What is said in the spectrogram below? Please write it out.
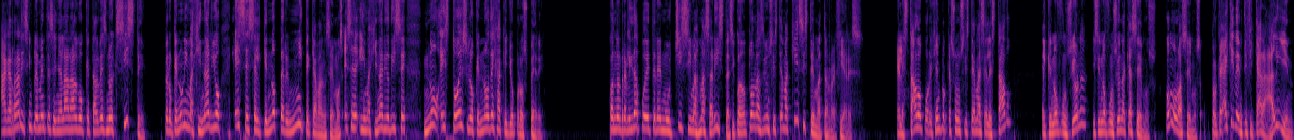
agarrar y simplemente señalar algo que tal vez no existe pero que en un imaginario ese es el que no permite que avancemos. Ese imaginario dice, no, esto es lo que no deja que yo prospere. Cuando en realidad puede tener muchísimas más aristas. Y cuando tú hablas de un sistema, ¿qué sistema te refieres? ¿El Estado, por ejemplo, que es un sistema, es el Estado? ¿El que no funciona? Y si no funciona, ¿qué hacemos? ¿Cómo lo hacemos? Porque hay que identificar a alguien.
